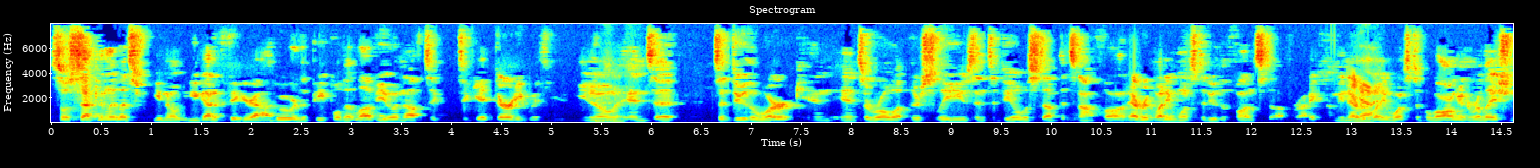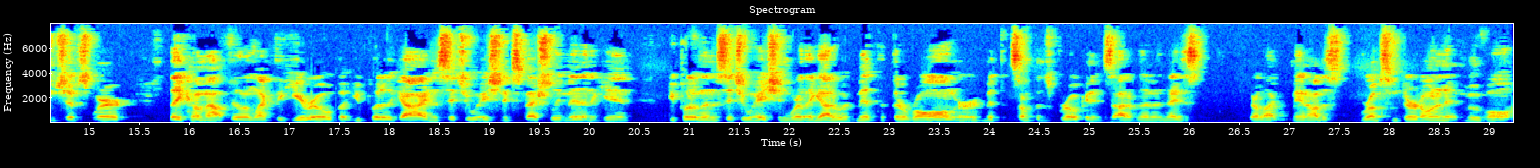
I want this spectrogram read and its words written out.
So secondly, let's, you know, you got to figure out who are the people that love you enough to, to get dirty with you, you know, mm-hmm. and to, to do the work and, and to roll up their sleeves and to deal with stuff that's not fun. Everybody wants to do the fun stuff, right? I mean, everybody yeah. wants to belong in relationships where they come out feeling like the hero, but you put a guy in a situation, especially men again, you put them in a situation where they got to admit that they're wrong or admit that something's broken inside of them and they just they're like, man, I'll just rub some dirt on it and move on.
